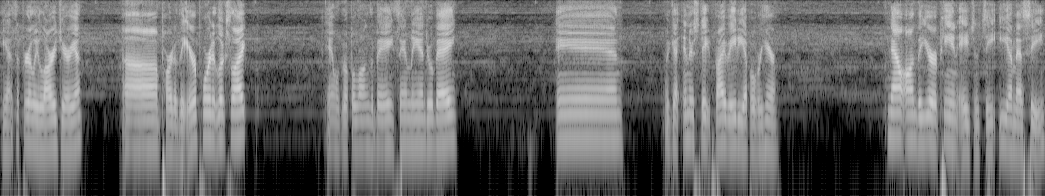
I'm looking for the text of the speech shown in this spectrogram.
Yeah, it's a fairly large area. Uh, part of the airport, it looks like. And we'll go up along the bay, San Leandro Bay. And we got Interstate 580 up over here. Now on the European agency, EMSC,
